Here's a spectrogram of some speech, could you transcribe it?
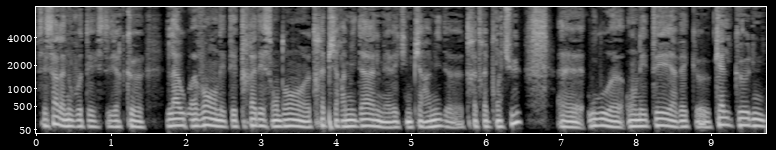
C'est ça la nouveauté. C'est-à-dire que là où avant on était très descendant, euh, très pyramidal, mais avec une pyramide euh, très très pointue, euh, où on était avec quelques une,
